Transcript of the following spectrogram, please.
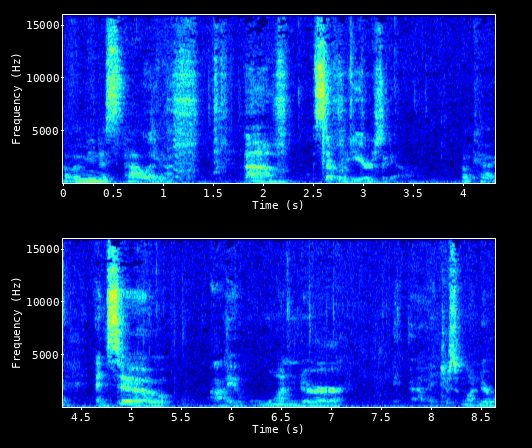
of a municipality, yeah, um, several years ago. okay. And so I wonder, I just wonder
